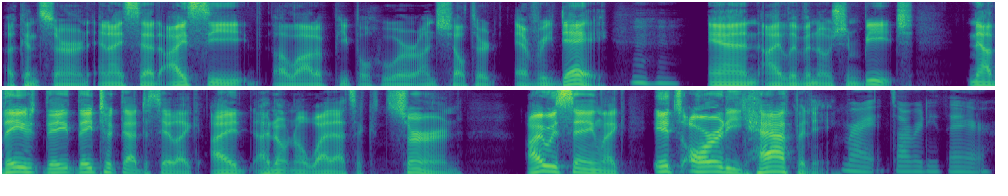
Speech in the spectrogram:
a concern. And I said, I see a lot of people who are unsheltered every day Mm-hmm. and I live in Ocean Beach. Now they they they took that to say like I I don't know why that's a concern. I was saying like it's already happening. Right. It's already there.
